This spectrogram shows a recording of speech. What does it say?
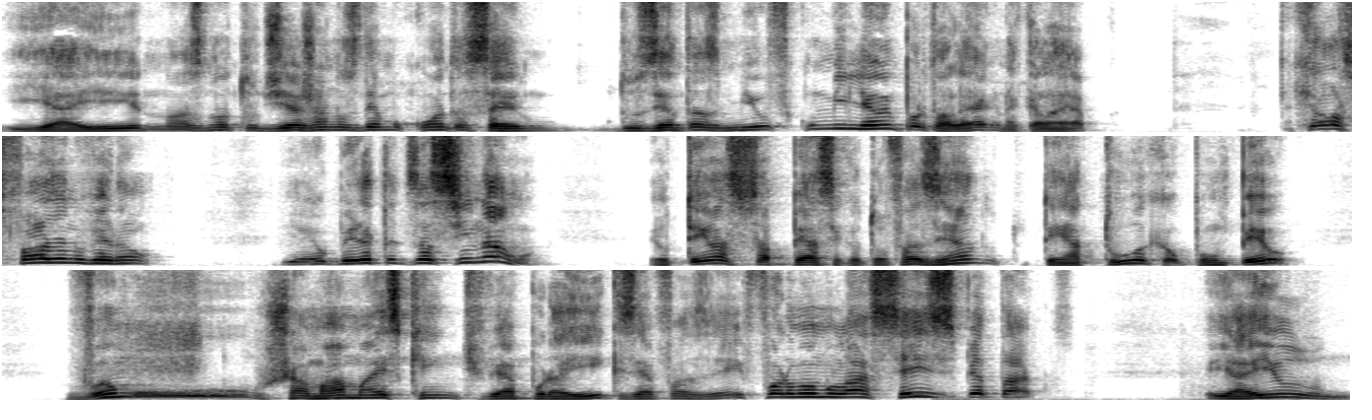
E aí nós no outro dia já nos demos conta, saíram 200 mil, fica um milhão em Porto Alegre naquela época. O que elas fazem no verão? E aí o Beretta diz assim: não, eu tenho essa peça que eu estou fazendo, tu tem a tua, que é o Pompeu, vamos chamar mais quem tiver por aí, quiser fazer, e formamos lá seis espetáculos. E aí o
